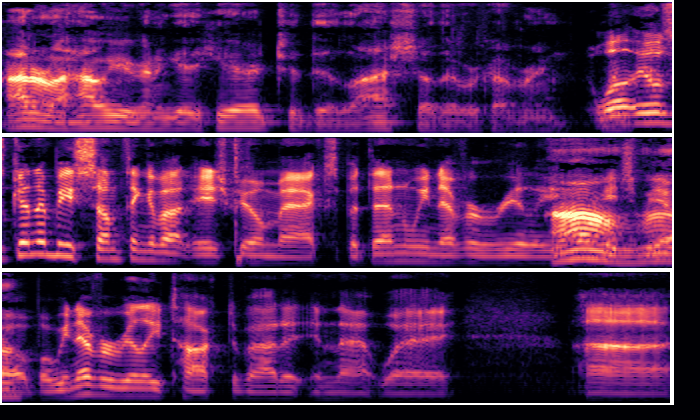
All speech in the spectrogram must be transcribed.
I don't know how you're going to get here to the last show that we're covering. Well, it was going to be something about HBO Max, but then we never really Oh, HBO, huh. but we never really talked about it in that way. Uh,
